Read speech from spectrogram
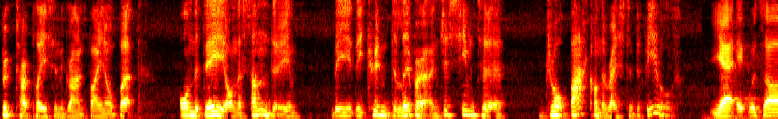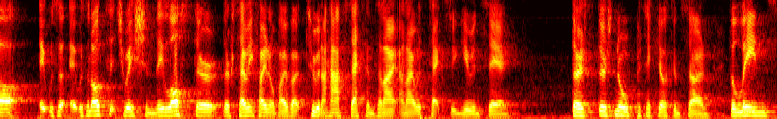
Booked our place in the grand final, but on the day on the Sunday, they they couldn't deliver and just seemed to drop back on the rest of the field. Yeah, it was a it was a, it was an odd situation. They lost their, their semi final by about two and a half seconds, and I and I was texting you and saying, "There's there's no particular concern. The lanes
